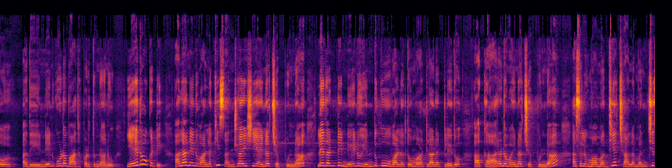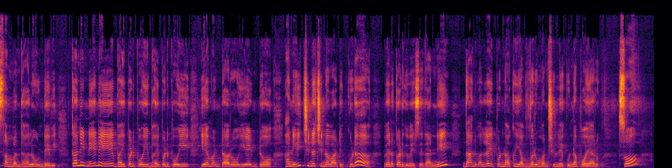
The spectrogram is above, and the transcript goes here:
అది నేను కూడా బాధపడుతున్నాను. ఏదో ఒకటి. అలా నేను వాళ్ళకి సంజాయిషి అయినా చెప్పున్నా లేదంటే నేను ఎందుకు వాళ్ళతో మాట్లాడట్లేదో ఆ కారణమైనా చెప్పున్నా అసలు మా మధ్య చాలా మంచి సంబంధాలు ఉండేవి. కానీ నేనే భయపడిపోయి భయపడిపోయి ఏమంటారో ఏంటో అని చిన్న చిన్న వాటికి కూడా వెనకడుగు వేసేదాన్ని. దానివల్ల ఇప్పుడు నాకు ఎవ్వరు మనుషులు లేకుండా పోయారు. సో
